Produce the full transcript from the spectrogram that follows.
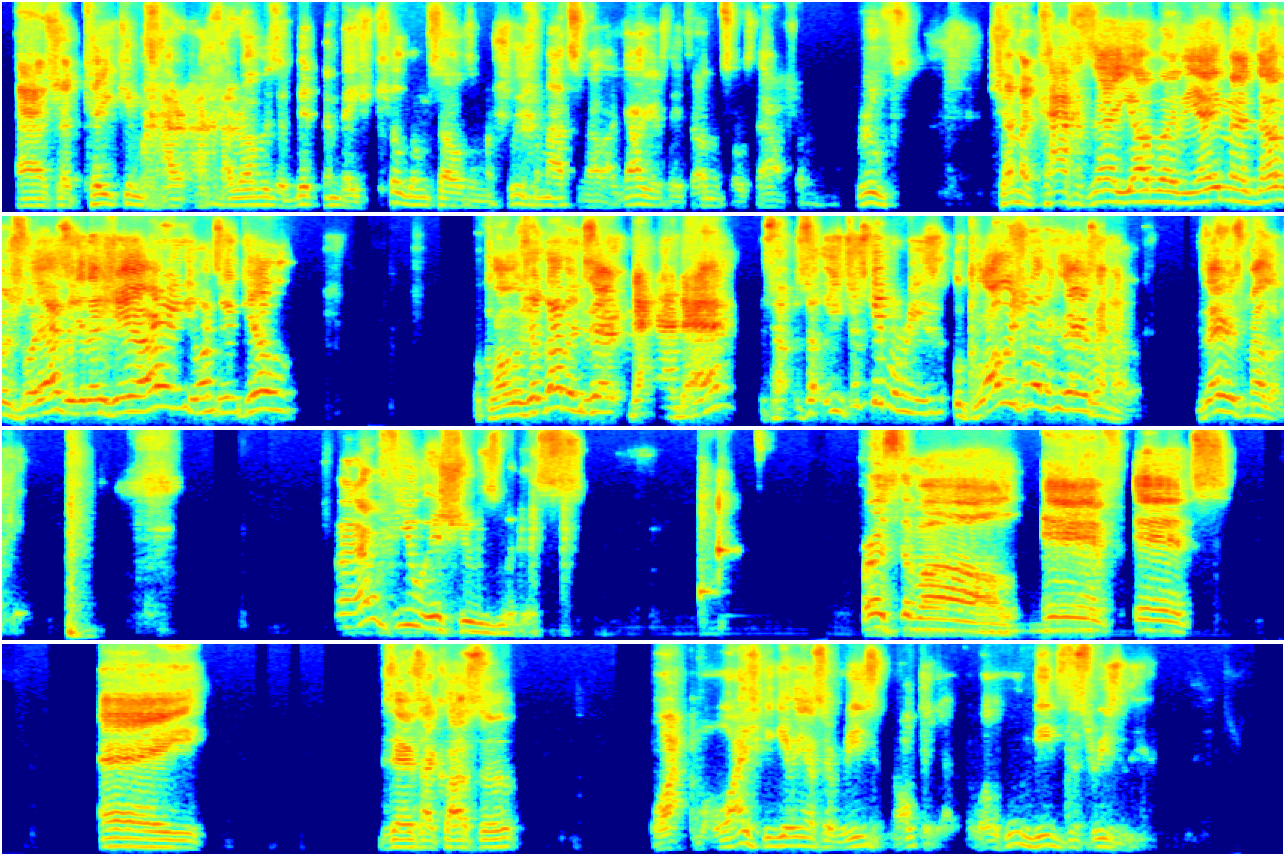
As a takim acharav is a bit and they kill themselves and they throw themselves down from roofs. He wants to get killed. And then, so, so he just gave a reason. I have a few issues with this. First of all, if it's a Xeris HaKosu, why, why is he giving us a reason altogether? Well, who needs this reason here?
